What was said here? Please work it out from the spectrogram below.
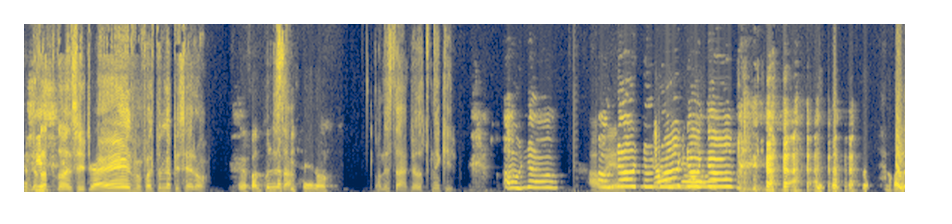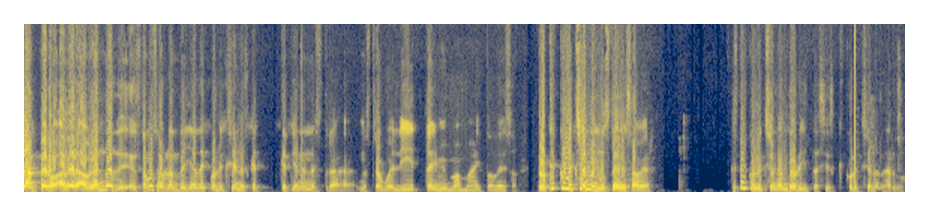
Así Ya es. trato de decir, ya es, me falta un lapicero. Me falta un lapicero. ¿Dónde está? Yo lo tenía aquí. Oh no, A oh ver. no, no, no, no, no. Oigan, pero a ver, hablando de, estamos hablando ya de colecciones que, que tiene nuestra, nuestra abuelita y mi mamá y todo eso. Pero ¿qué coleccionan ustedes? A ver. ¿Qué están coleccionando ahorita? Si es que coleccionan algo.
